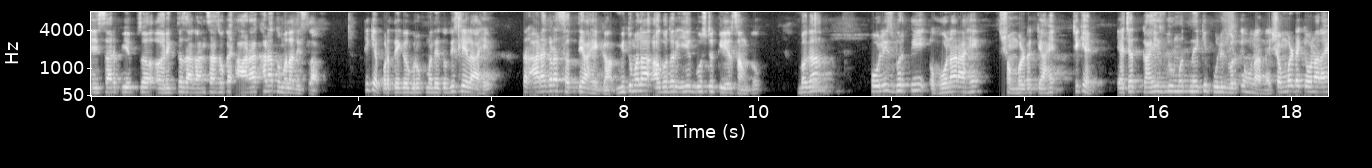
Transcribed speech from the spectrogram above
एसआरपीएफचं रिक्त जागांचा जो काही आराखडा तुम्हाला दिसला ठीक आहे प्रत्येक ग्रुपमध्ये तो दिसलेला आहे. तर आराखडा सत्य आहे का? मी तुम्हाला अगोदर एक गोष्ट क्लिअर सांगतो. बघा पोलीस भरती होणार आहे शंभर टक्के आहे ठीक आहे. याच्यात काहीच दुमत नाही की पोलीस भरती होणार नाही शंभर टक्के होणार आहे.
